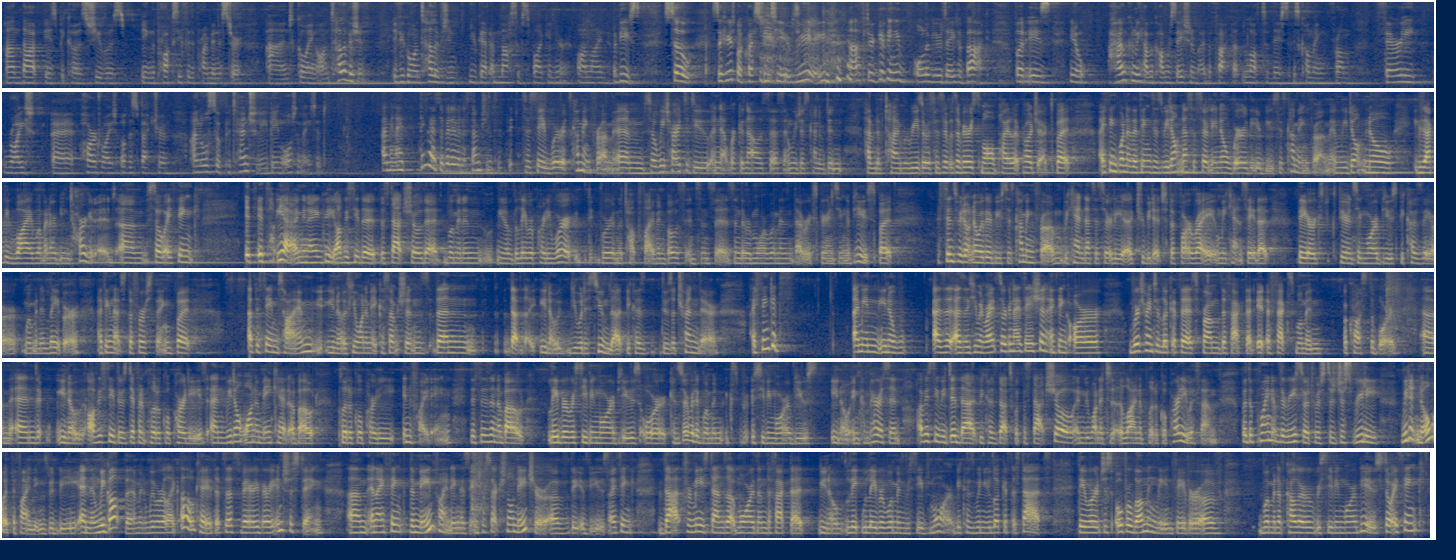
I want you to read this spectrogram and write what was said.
and that is because she was being the proxy for the Prime Minister and going on television. If you go on television, you get a massive spike in your online abuse. So, so here's my question to you, really, after giving you all of your data back, but is, you know, how can we have a conversation about the fact that lots of this is coming from fairly right, uh, hard right of the spectrum, and also potentially being automated? I mean, I think that's a bit of an assumption to, th- to say where it's coming from. Um, so we tried to do a network analysis, and we just kind of didn't have enough time or resources. It was a very small pilot project, but I think one of the things is we don't necessarily know where the abuse is coming from, and we don't know exactly why women are being targeted. Um, so I think. It, it's yeah. I mean, I agree. Obviously, the, the stats show that women in you know the Labour Party were were in the top five in both instances, and there were more women that were experiencing abuse. But since we don't know where the abuse is coming from, we can't necessarily attribute it to the far right, and we can't say that they are experiencing more abuse because they are women in Labour. I think that's the first thing. But at the same time, you know, if you want to make assumptions, then that you know you would assume that because there's a trend there. I think it's, I mean, you know, as a, as a human rights organization, I think our we're trying to look at this from the fact that it affects women across the board. Um, and you know, obviously, there's different political parties, and we don't want to make it about political party infighting. This isn't about Labour receiving more abuse or conservative women receiving more abuse, you know, in comparison. Obviously, we did that because that's what the stats show, and we wanted to align a political party with them. But the point of the research was to just really, we didn't know what the findings would be, and then we got them, and we were like, oh, okay, that's that's very very interesting. Um, and I think the main finding is the intersectional nature of the abuse. I think that for me stands out more than the fact that you know Labour women received more, because when you look at the stats, they were just overwhelmingly in favor of women of color receiving more abuse. So I think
